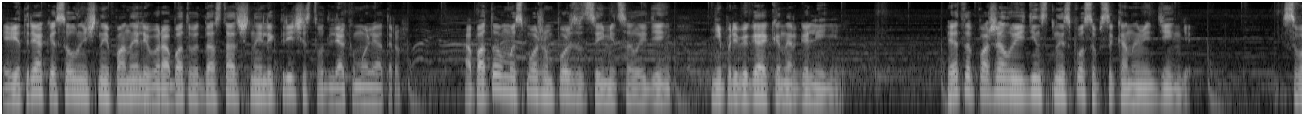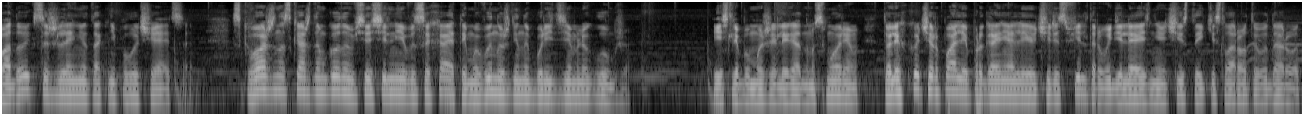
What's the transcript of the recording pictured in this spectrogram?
Ветряк и солнечные панели вырабатывают достаточно электричества для аккумуляторов, а потом мы сможем пользоваться ими целый день, не прибегая к энерголинии. Это, пожалуй, единственный способ сэкономить деньги. С водой, к сожалению, так не получается. Скважина с каждым годом все сильнее высыхает, и мы вынуждены бурить землю глубже. Если бы мы жили рядом с морем, то легко черпали и прогоняли ее через фильтр, выделяя из нее чистый кислород и водород.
